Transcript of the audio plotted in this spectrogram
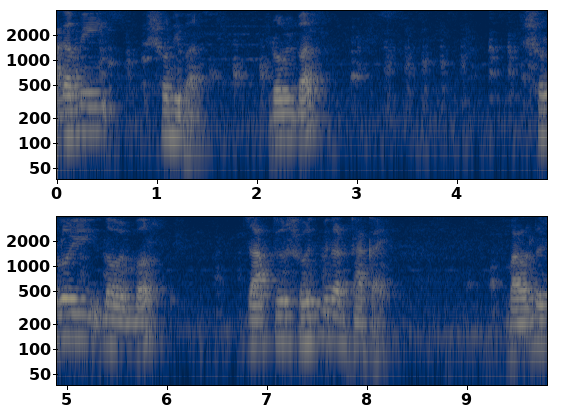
আগামী শনিবার, রবিবার, ষোলোই নভেম্বর জাতীয় শহীদ মিনার ঢাকায় বাংলাদেশ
